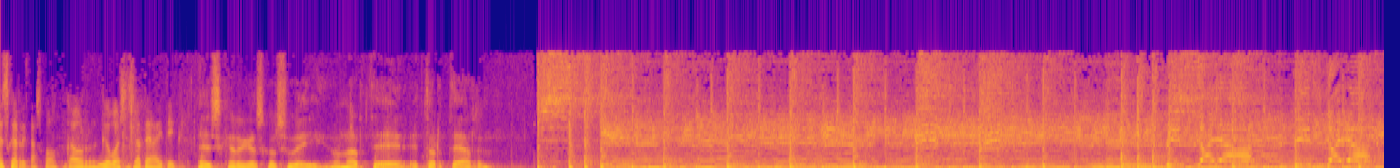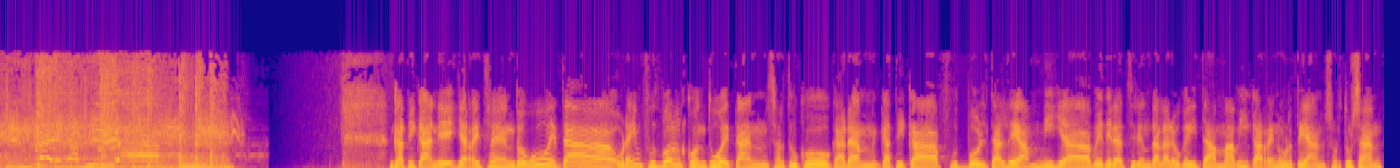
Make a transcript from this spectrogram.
Eskerrik asko, gaur geuaz izateagaitik. Eskerrik asko zuei, onarte etorte Gatikan eh, jarraitzen dugu eta orain futbol kontuetan sartuko garam gatika futbol taldea mila bederatzireun da larogeita amabi garren urtean sortu zan,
